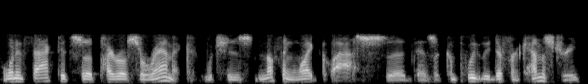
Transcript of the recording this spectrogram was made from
when in fact it's a pyroceramic, which is nothing like glass. Uh, it has a completely different chemistry,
